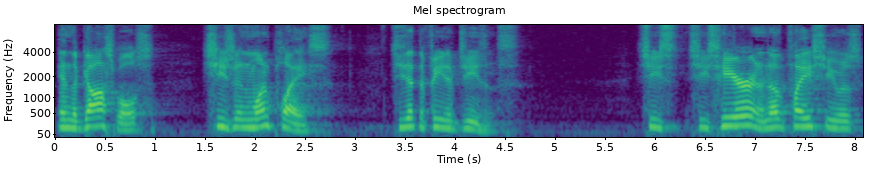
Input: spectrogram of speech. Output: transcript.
in the Gospels, she's in one place. She's at the feet of Jesus. She's, she's here. In another place, she was,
